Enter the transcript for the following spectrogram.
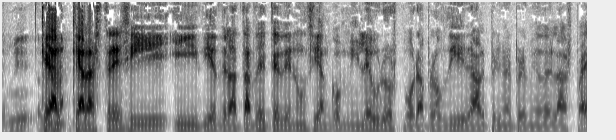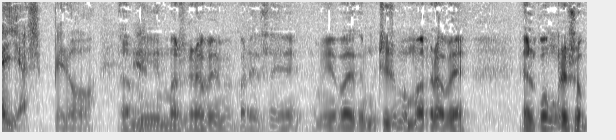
A mí- a que, que a las 3 y, y 10 de la tarde te denuncian con mil euros por aplaudir al primer premio de las paellas, pero A mí más grave me parece, a mí me parece muchísimo más grave el Congreso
